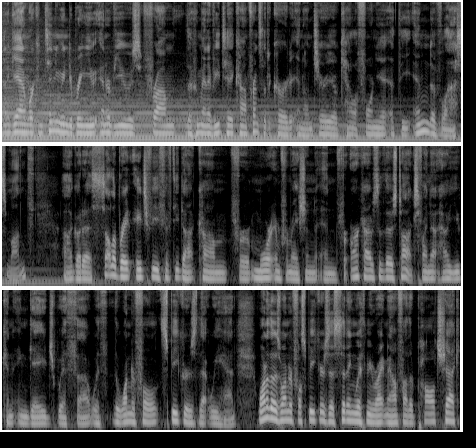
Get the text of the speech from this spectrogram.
And again, we're continuing to bring you interviews from the Humanae Vitae conference that occurred in Ontario, California at the end of last month. Uh, go to celebratehv50.com for more information and for archives of those talks. Find out how you can engage with uh, with the wonderful speakers that we had. One of those wonderful speakers is sitting with me right now, Father Paul Check,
